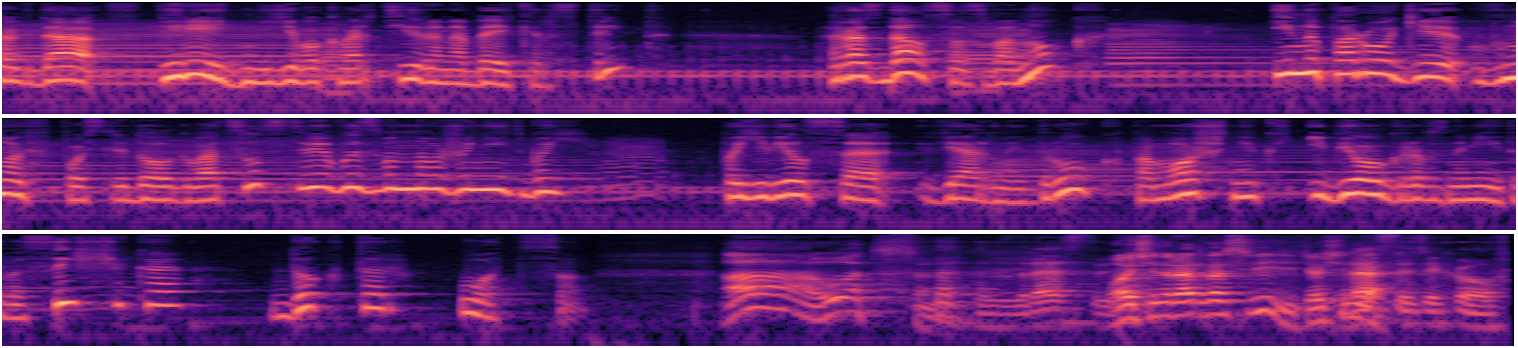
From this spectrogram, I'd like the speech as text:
когда в передней его квартиры на Бейкер-стрит раздался звонок, и на пороге, вновь после долгого отсутствия, вызванного женитьбой, появился верный друг, помощник и биограф знаменитого сыщика доктор Уотсон. А, Уотсон. Здравствуйте. Очень рад вас видеть, очень Здравствуйте, рад. Холмс.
